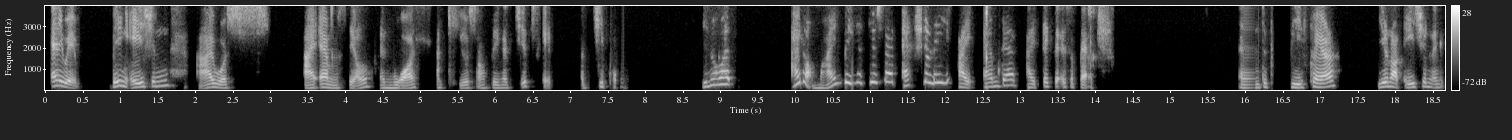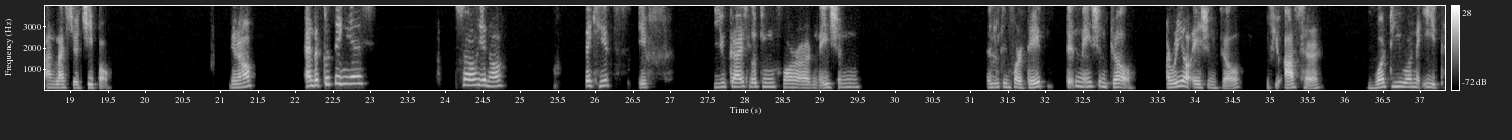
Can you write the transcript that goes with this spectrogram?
Anyway, being Asian, I was, I am still and was accused of being a cheapskate, a cheapo. You know what? I don't mind being accused that. Actually, I am that. I take that as a badge. And to be fair, you're not Asian unless you're cheapo. You know? And the good thing is, so you know, take hits if you guys looking for an Asian and looking for a date, date an Asian girl, a real Asian girl. If you ask her, what do you want to eat?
